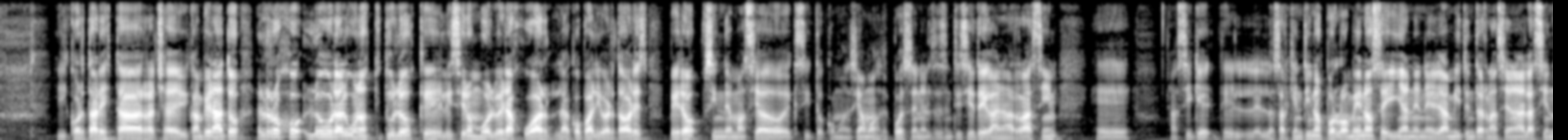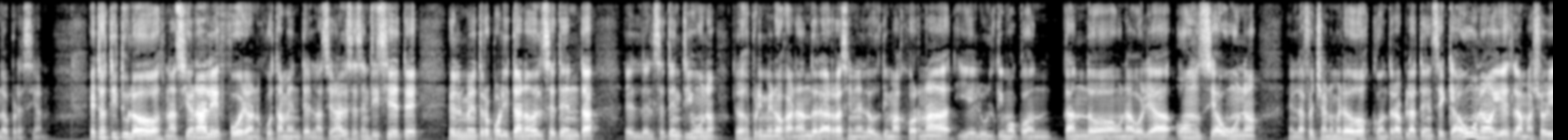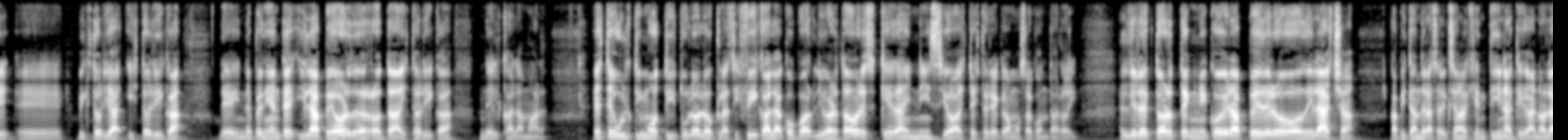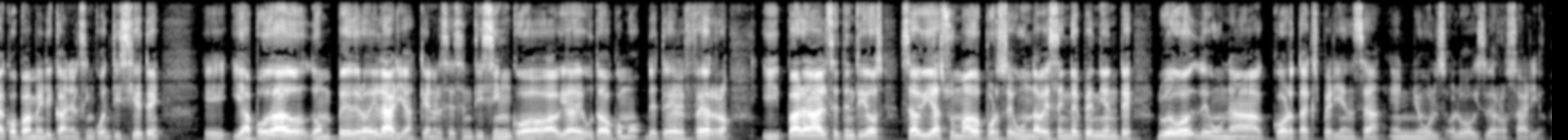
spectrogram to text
y cortar esta racha de bicampeonato, el rojo logra algunos títulos que le hicieron volver a jugar la Copa Libertadores, pero sin demasiado éxito. Como decíamos, después en el 67 gana Racing. Eh, Así que los argentinos por lo menos seguían en el ámbito internacional haciendo presión. Estos títulos nacionales fueron justamente el Nacional del 67, el Metropolitano del 70, el del 71, los dos primeros ganando la Racing en la última jornada y el último contando a una goleada 11 a 1 en la fecha número 2 contra Platense, que aún hoy es la mayor eh, victoria histórica de Independiente y la peor derrota histórica del Calamar. Este último título lo clasifica a la Copa Libertadores que da inicio a esta historia que vamos a contar hoy. El director técnico era Pedro Del Hacha, capitán de la selección argentina que ganó la Copa América en el 57 eh, y apodado Don Pedro del Área, que en el 65 había debutado como DT del Ferro y para el 72 se había sumado por segunda vez a Independiente luego de una corta experiencia en Newell's Old Boys de Rosario.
